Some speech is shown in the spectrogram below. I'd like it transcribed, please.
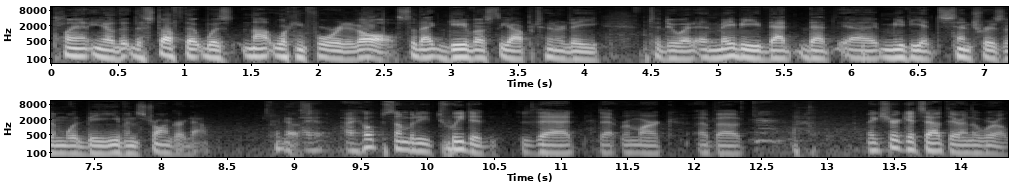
plan. You know the, the stuff that was not looking forward at all. So that gave us the opportunity to do it, and maybe that that uh, immediate centrism would be even stronger now. Who knows? I, I hope somebody tweeted that, that remark about. Make sure it gets out there in the world.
